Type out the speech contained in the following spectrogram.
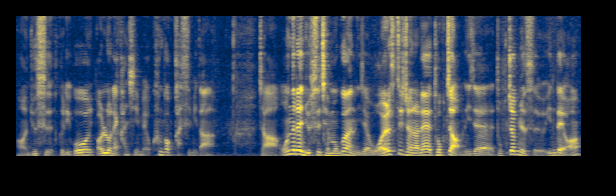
어, 뉴스 그리고 언론의 관심이 매우 큰 것 같습니다. 자, 오늘의 뉴스 제목은 이제 월스트리트 저널의 독점, 이제 독점 뉴스인데요.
